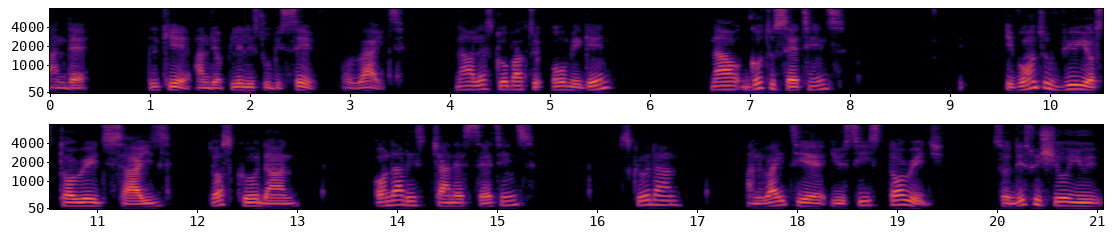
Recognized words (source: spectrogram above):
and there click here and your playlist will be saved. All right now let's go back to home again. Now go to settings. If you want to view your storage size just scroll down under this channel settings. Scroll down and right here you see storage. So this will show you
